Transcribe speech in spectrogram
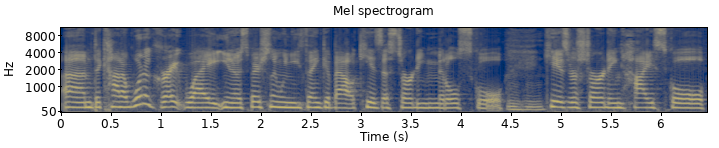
um, to kind of what a great way, you know, especially when you think about kids that starting middle school, Mm-hmm. kids are starting high school,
